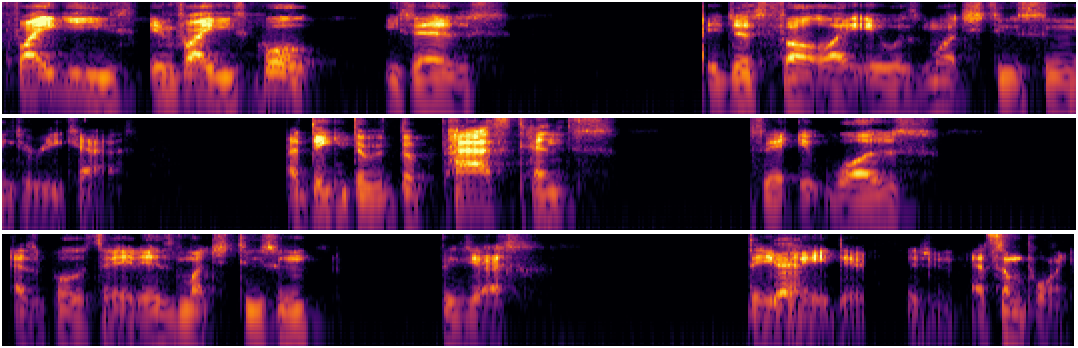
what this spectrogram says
Feige's in Feige's quote. He says, "It just felt like it was much too soon to recast." I think the the past tense say it was, as opposed to it is much too soon, suggests they Yeah. made their decision at some point.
